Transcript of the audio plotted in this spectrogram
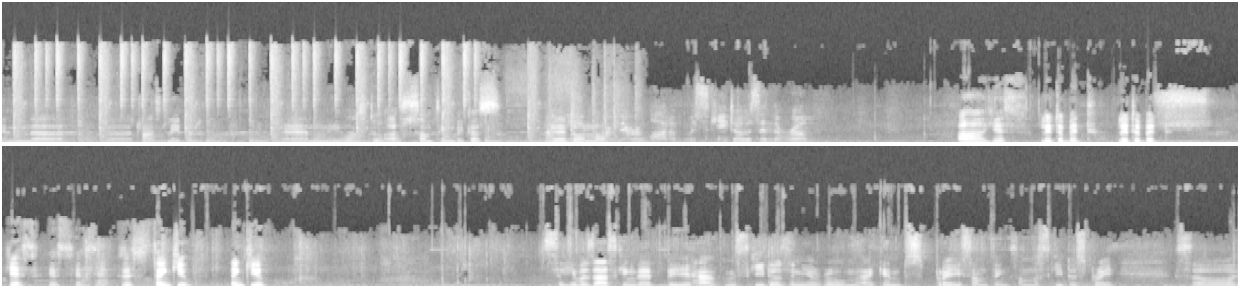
in the uh, translator, and he wants to ask something because I don't know. Are there a lot of mosquitoes in the room? Ah, yes, little bit, little bit. Yes, yes, yes, yes. Thank you, thank you so he was asking that they have mosquitoes in your room. I can spray something some mosquito spray. So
